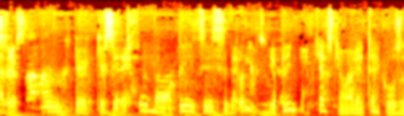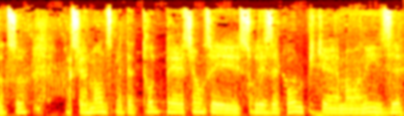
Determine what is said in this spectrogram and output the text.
Avec- ça même, que, que c'est trop monté, tu sais, c'est Ben oui, il y a plein de podcasts qui ont arrêté à cause de ça. Parce que le monde se mettait trop de pression sur les, épaules, puis qu'à un moment donné, il disait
